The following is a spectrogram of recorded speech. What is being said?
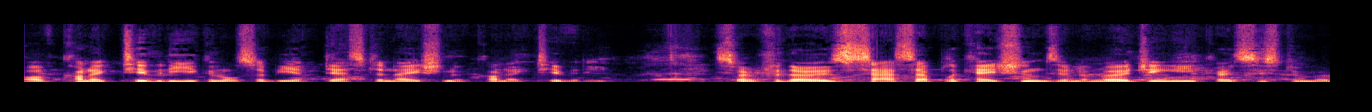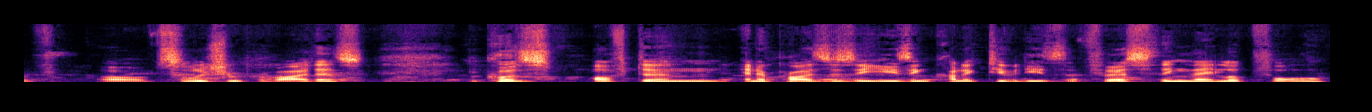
of connectivity, you can also be a destination of connectivity. So, for those SaaS applications and emerging ecosystem of, of solution providers, because often enterprises are using connectivity as the first thing they look for,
